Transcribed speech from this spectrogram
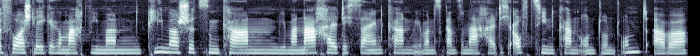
Vorschläge gemacht, wie man Klima schützen kann, wie man nachhaltig sein kann, wie man das Ganze nachhaltig aufziehen kann und, und, und. Aber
